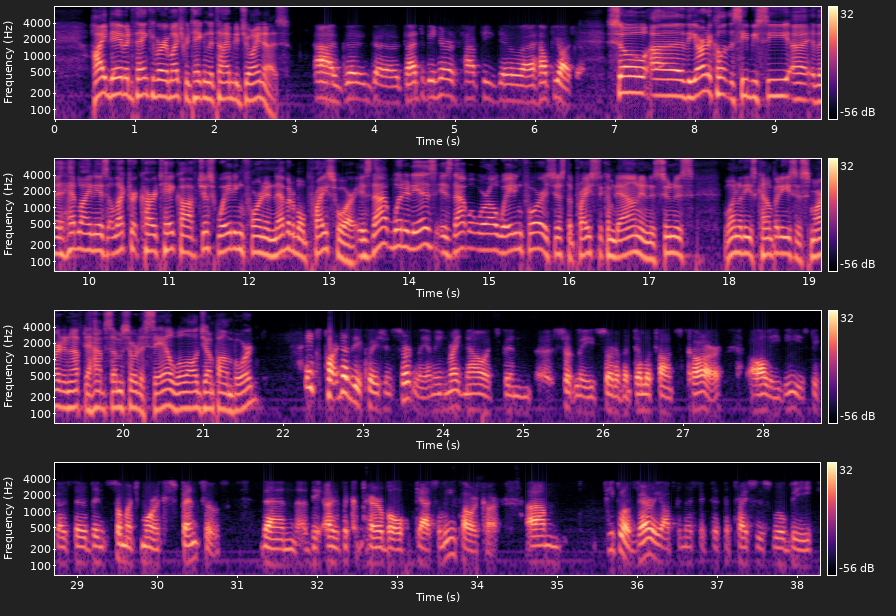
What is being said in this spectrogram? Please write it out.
Hi, David. Thank you very much for taking the time to join us. Uh, good, good, glad to be here. Happy to uh, help you out here. So uh, the article at the CBC, uh, the headline is "Electric Car Takeoff: Just Waiting for an Inevitable Price War." Is that what it is? Is that what we're all waiting for? Is just the price to come down, and as soon as one of these companies is smart enough to have some sort of sale, we'll all jump on board? It's part of the equation, certainly. I mean, right now it's been uh, certainly sort of a dilettante's car all EVs because they've been so much more expensive than uh, the uh, the comparable gasoline powered car. Um, people are very optimistic that the prices will be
